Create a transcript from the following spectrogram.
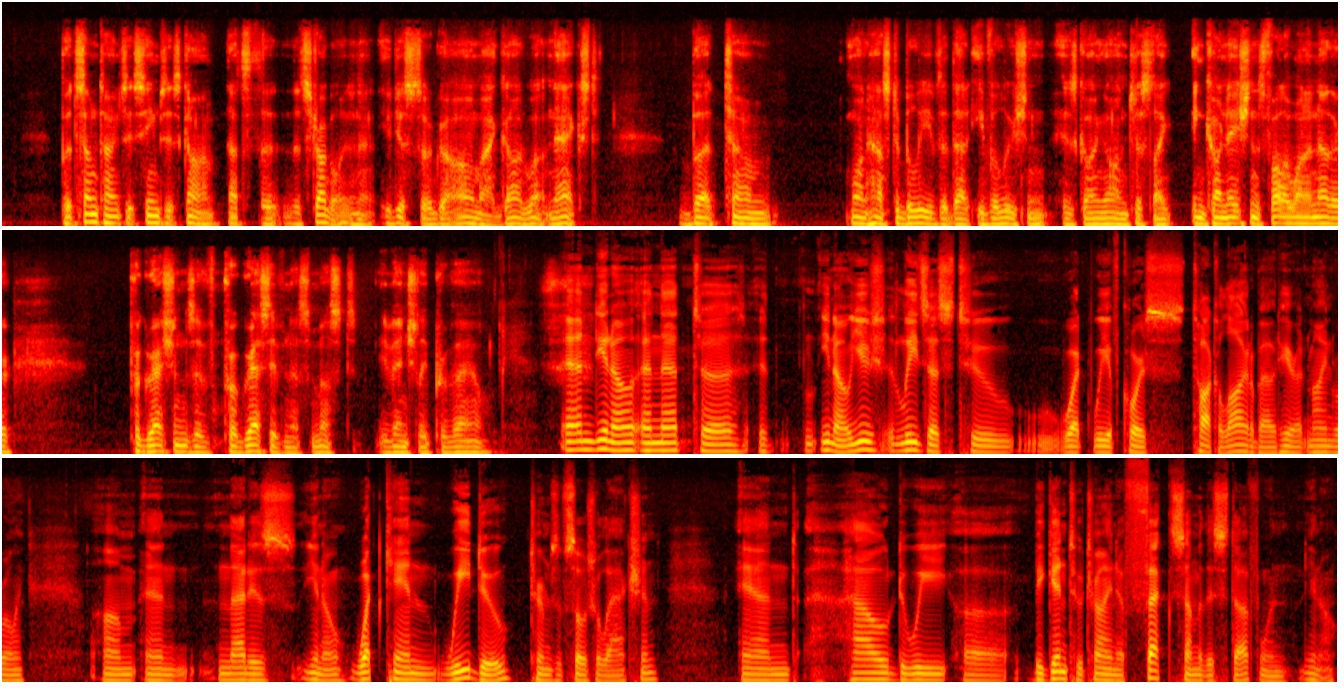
But sometimes it seems it's gone. That's the the struggle, isn't it? You just sort of go, "Oh my God, what next?" But um, one has to believe that that evolution is going on, just like incarnations follow one another. Progressions of progressiveness must eventually prevail. And you know, and that uh, it, you know usually leads us to what we, of course, talk a lot about here at Mindrolling, um, and, and that is, you know, what can we do in terms of social action, and how do we uh, begin to try and affect some of this stuff when you know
